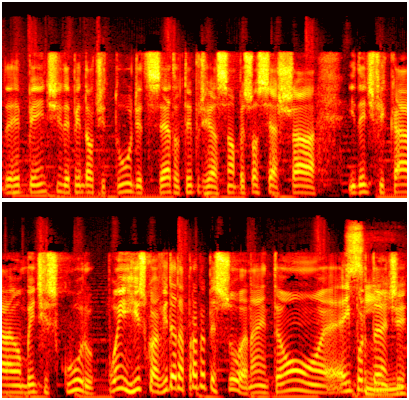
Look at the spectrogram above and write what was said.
de repente, depende da altitude, etc., o tempo de reação, a pessoa se achar, identificar um ambiente escuro, põe em risco a vida da própria pessoa, né? Então, é, é importante.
